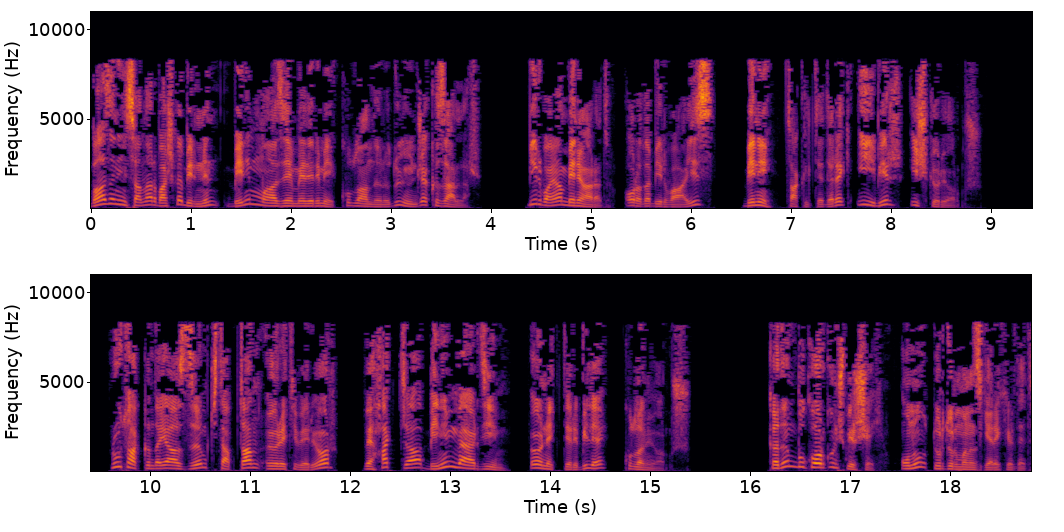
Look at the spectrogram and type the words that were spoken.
Bazen insanlar başka birinin benim malzemelerimi kullandığını duyunca kızarlar. Bir bayan beni aradı. Orada bir vaiz beni taklit ederek iyi bir iş görüyormuş. Ruth hakkında yazdığım kitaptan öğreti veriyor ve hatta benim verdiğim örnekleri bile kullanıyormuş. Kadın bu korkunç bir şey. Onu durdurmanız gerekir dedi.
